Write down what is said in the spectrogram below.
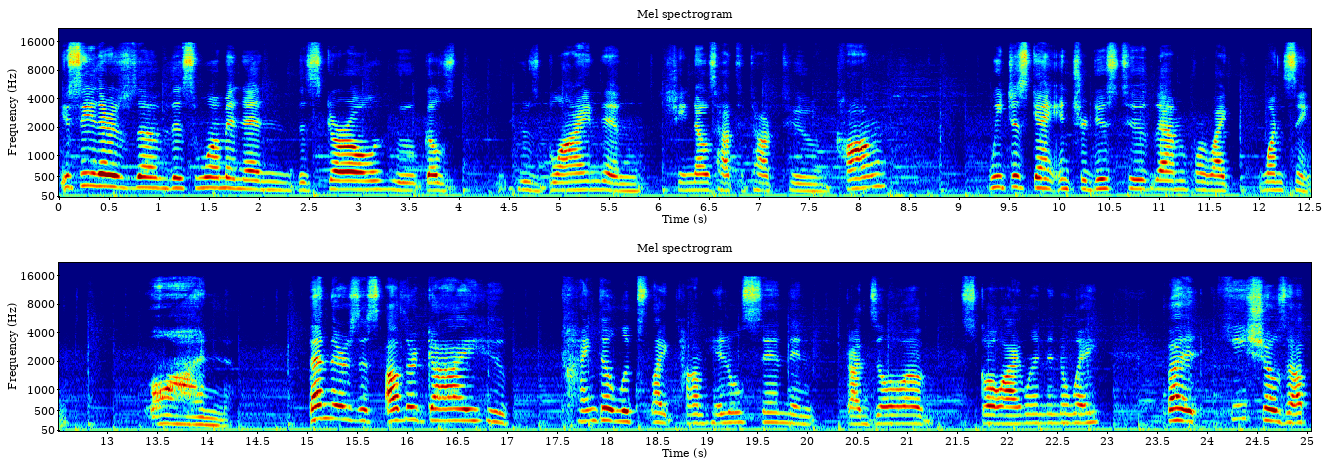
You see, there's uh, this woman and this girl who goes, who's blind and she knows how to talk to Kong. We just get introduced to them for like one scene. One. Then there's this other guy who kinda looks like Tom Hiddleston in Godzilla Skull Island in a way. But he shows up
